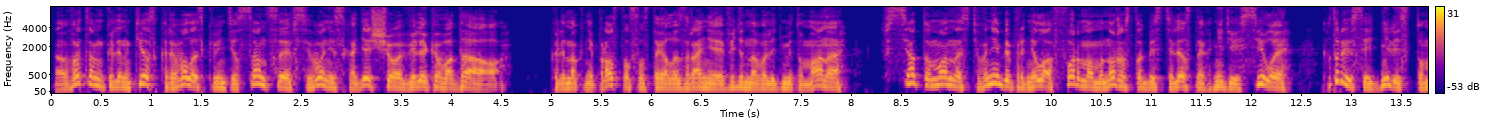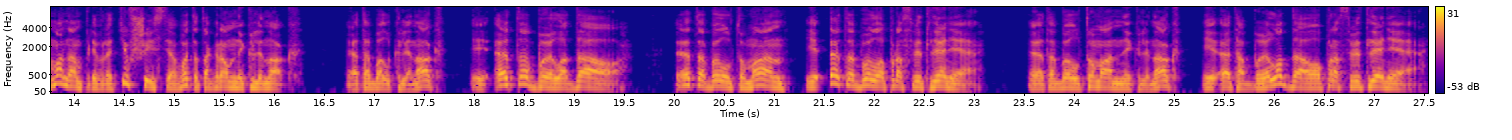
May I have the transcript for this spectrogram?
В этом клинке скрывалась квинтэссенция всего нисходящего великого Дао. Клинок не просто состоял из ранее виденного людьми тумана, вся туманность в небе приняла форму множества бестелесных нитей силы, которые соединились с туманом, превратившиеся в этот огромный клинок. Это был клинок, и это было Дао. Это был туман, и это было просветление. Это был туманный клинок, и это было дао просветления.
